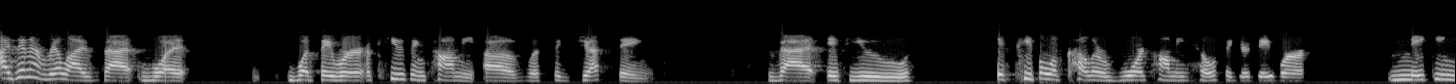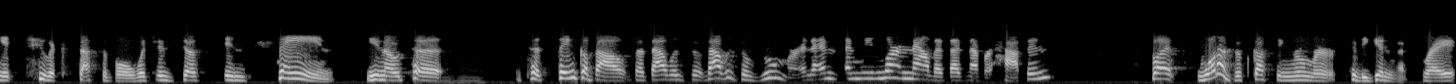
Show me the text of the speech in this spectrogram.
I didn't realize that what what they were accusing Tommy of was suggesting that if you if people of color wore Tommy Hilfiger, they were making it too accessible, which is just insane. You know, to to think about that that was the, that was the rumor, and and and we learn now that that never happened. But what a disgusting rumor to begin with, right?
